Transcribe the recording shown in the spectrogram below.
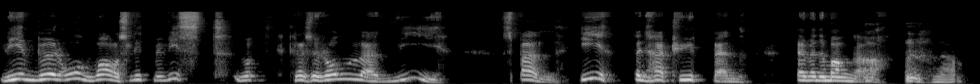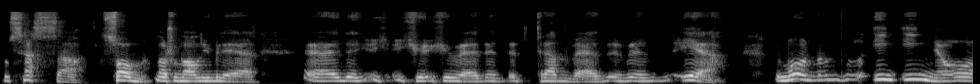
vi bør òg være oss litt bevisst slags rolle vi spiller i denne typen evenementer, ja. prosesser, som nasjonaljubileet 2030 er. Du må inn, inn og,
